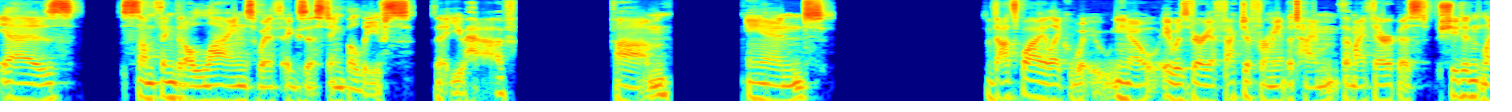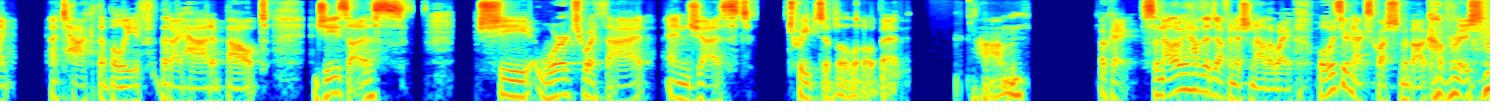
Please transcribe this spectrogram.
as something that aligns with existing beliefs that you have. Um, and that's why like w- you know it was very effective for me at the time that my therapist she didn't like attack the belief that i had about jesus she worked with that and just tweaked it a little bit um Okay, so now that we have the definition out of the way, what was your next question about confirmation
